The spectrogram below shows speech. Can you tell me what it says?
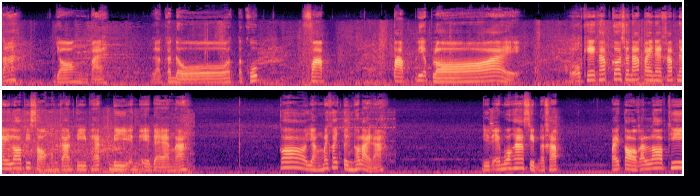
ซะ ย่องไป แล้วก็โดดตะคุบ ฟับปรับเรียบร้อย โอเคครับก็ชนะไปนะครับในรอบที่ 2 ของการตีแพ็ค DNA แดงนะ ก็ยังไม่ค่อยตึงเท่าไหร่นะ DNA ม่วง 50 นะครับ ไปต่อกันรอบที่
